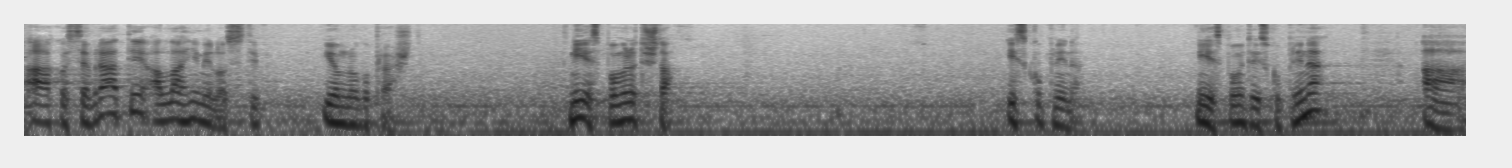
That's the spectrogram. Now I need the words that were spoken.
A ako se vrate, Allah je milostiv i on mnogo prašta. Nije spomenuto šta? Iskupnina. Nije spomenuta iskupnina, a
